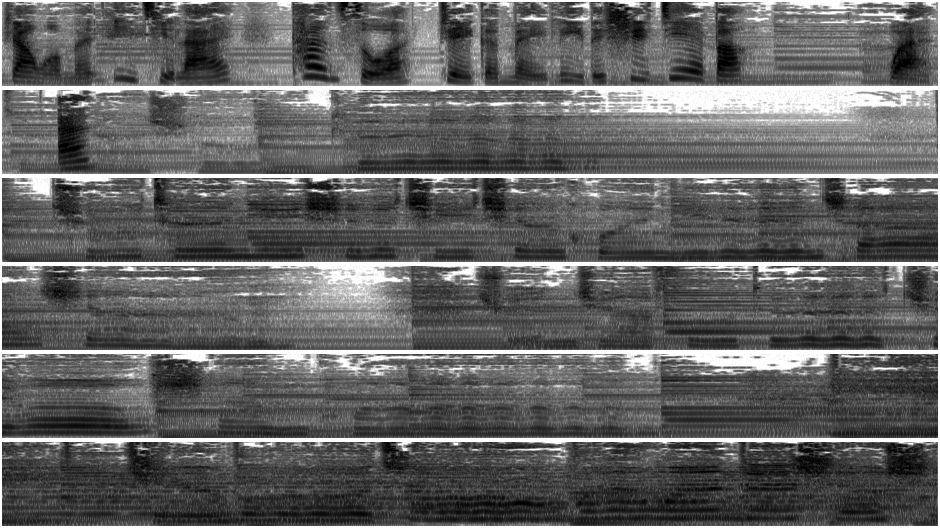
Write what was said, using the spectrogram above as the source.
让我们一起来探索这个美丽的世界吧。晚安。竹藤一时气腔，怀念茶香，全家福的旧相狂。牵我走弯弯的小巷，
